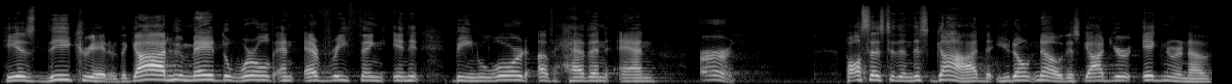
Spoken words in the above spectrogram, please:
He is the creator, the God who made the world and everything in it, being Lord of heaven and earth. Paul says to them, This God that you don't know, this God you're ignorant of,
